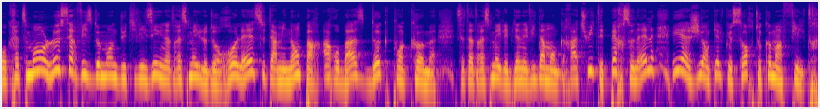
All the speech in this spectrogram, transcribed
Concrètement, le service demande d'utiliser une adresse mail de relais se terminant par duck.com. Cette adresse mail est bien évidemment gratuite et personnelle et agit en quelque sorte comme un filtre.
